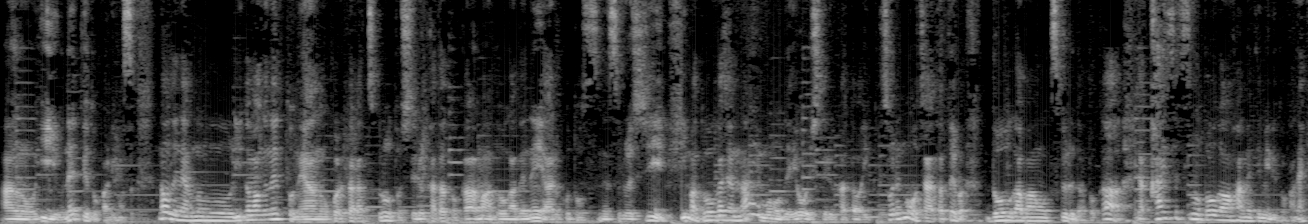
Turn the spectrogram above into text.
あの、いいよねっていうところあります。なのでね、あの、リードマグネットね、あの、これから作ろうとしてる方とか、まあ動画でね、やることをお勧めするし、今動画じゃないもので用意してる方は、それの、じゃあ例えば動画版を作るだとか、じゃ解説の動画をはめてみるとかね、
